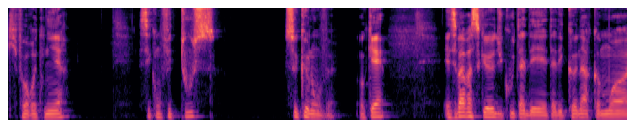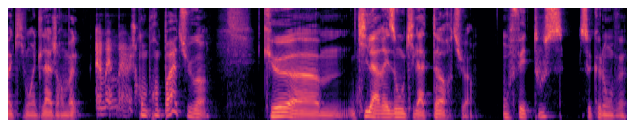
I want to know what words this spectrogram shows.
qu'il faut retenir, c'est qu'on fait tous ce que l'on veut, ok? Et c'est pas parce que, du coup, t'as des, des connards comme moi qui vont être là, genre, je comprends pas, tu vois, que euh, qu'il a raison ou qu'il a tort, tu vois. On fait tous ce que l'on veut.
